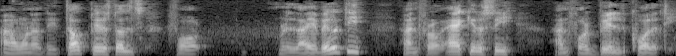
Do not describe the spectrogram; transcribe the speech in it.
I am one of the top pistols for reliability and for accuracy and for build quality.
